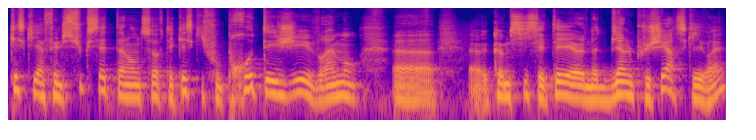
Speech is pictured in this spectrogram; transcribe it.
qu'est-ce qui a fait le succès de Talentsoft et qu'est-ce qu'il faut protéger vraiment euh, comme si c'était notre bien le plus cher ce qui est vrai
